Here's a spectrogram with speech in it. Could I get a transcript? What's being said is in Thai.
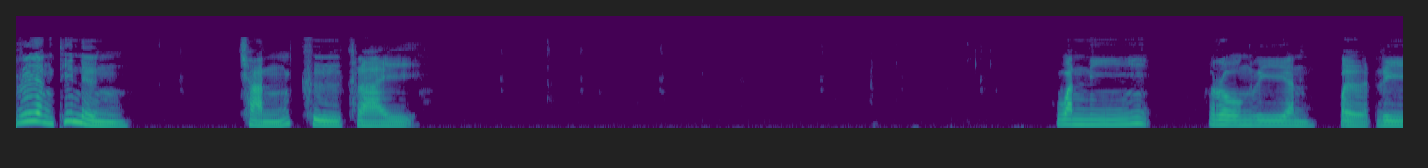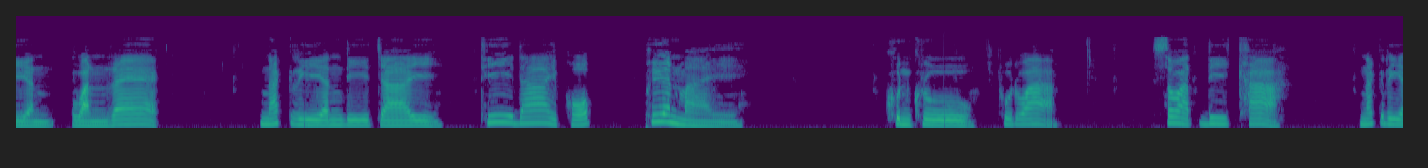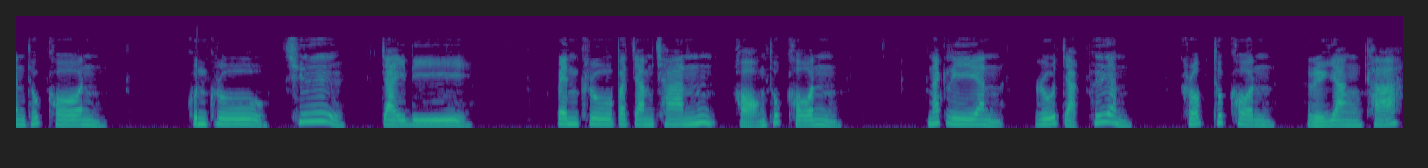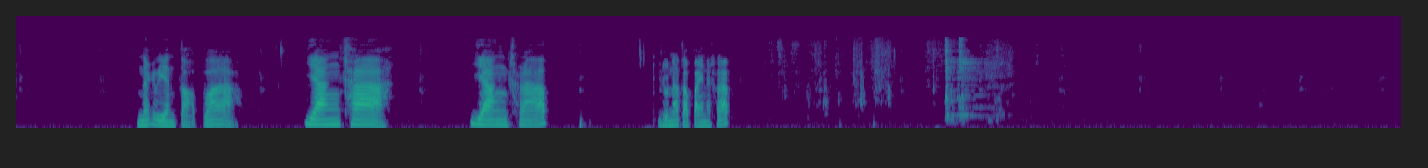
เรื่องที่หนึ่ง ฉันคือใคร วันนี้ โรงเรียน เปิดเรียน วันแรก นักเรียนดีใจ ที่ได้พบเพื่อนใหม่ คุณครู พูดว่า สวัสดีค่ะ นักเรียนทุกคน คุณครู ชื่อ ใจดี เป็นครูประจำชั้นของทุกคน นักเรียนรู้จักเพื่อน ครบทุกคนหรือยังคะ นักเรียนตอบว่า ยังค่ะ ยังครับ ดูหน้าต่อไปนะครับ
